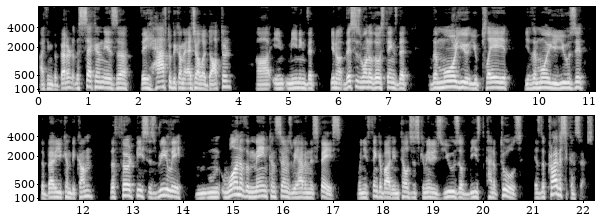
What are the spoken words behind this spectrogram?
I think the better. The second is uh, they have to become agile adopter, uh, in, meaning that you know this is one of those things that the more you you play it, the more you use it, the better you can become. The third piece is really one of the main concerns we have in this space when you think about the intelligence community's use of these kind of tools is the privacy concerns.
